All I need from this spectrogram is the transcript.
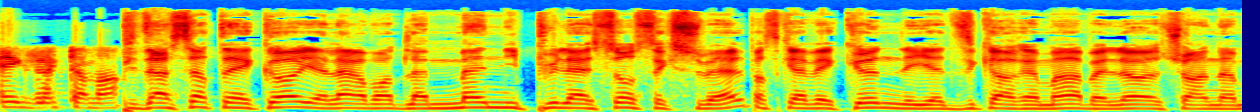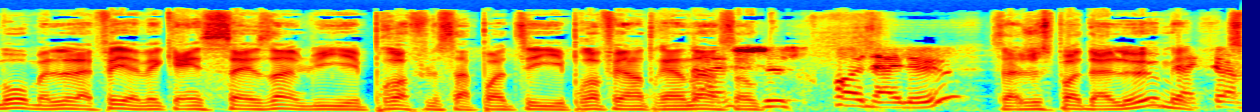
Exactement. Puis dans certains cas, il a l'air d'avoir de la manipulation sexuelle parce qu'avec une, il a dit carrément, ben là, je suis en amour, mais là, la fille avait 15-16 ans, lui, il est prof, là, ça pas, il est prof et entraîneur. Ça n'a juste pas d'allure. Ça n'a juste pas d'allure, mais tu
